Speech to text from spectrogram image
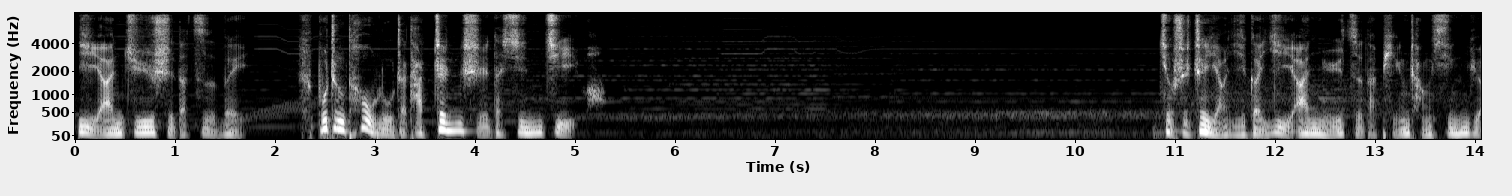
易安居士的自慰，不正透露着他真实的心迹吗？就是这样一个易安女子的平常心愿，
